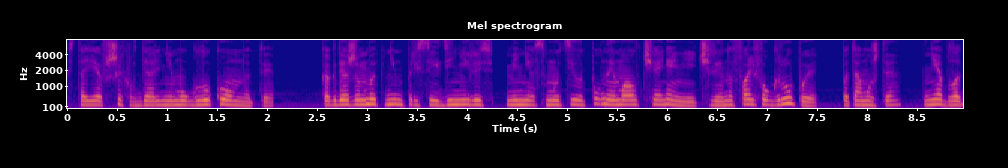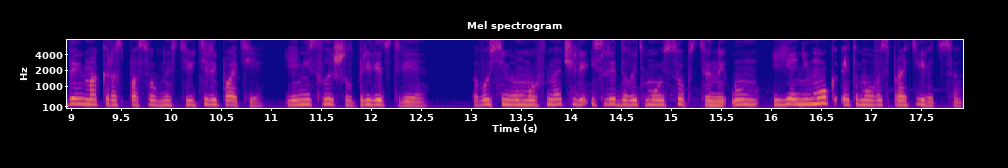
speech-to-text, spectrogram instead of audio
стоявших в дальнем углу комнаты. Когда же мы к ним присоединились, меня смутило полное молчание членов альфа-группы, потому что, не обладая макроспособностью телепатии, я не слышал приветствия. Восемь умов начали исследовать мой собственный ум, и я не мог этому воспротивиться.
